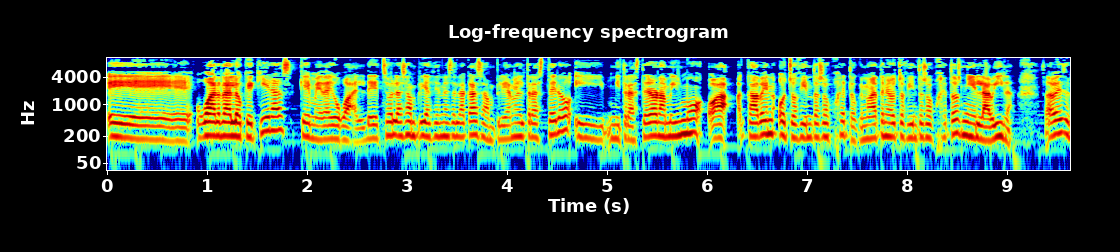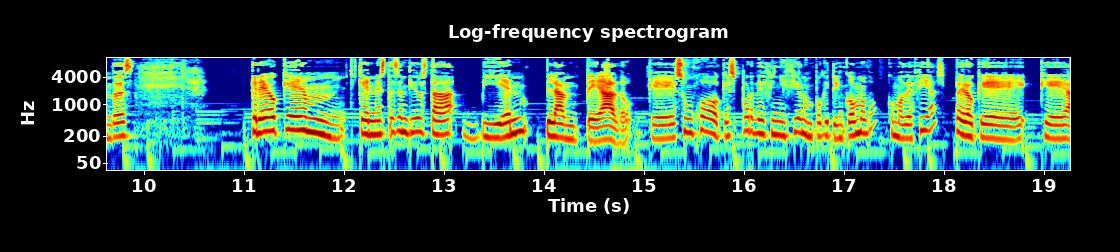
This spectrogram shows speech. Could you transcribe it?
eh, guarda lo que quieras, que me da igual. De hecho, las ampliaciones de la casa amplían el trastero y mi trastero ahora mismo ah, caben 800 objetos, que no va a tener 800 objetos ni en la vida, ¿sabes? Entonces, creo que, mm, que, en este sentido está bien planteado, que es un juego que es por definición un poquito incómodo, como decías, pero que, que,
